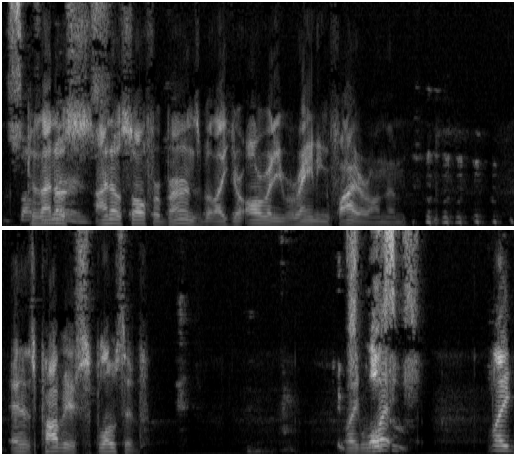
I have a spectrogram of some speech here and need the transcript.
Because I know burns. I know sulfur burns, but like you're already raining fire on them, and it's probably explosive. Like what? Explosive. Like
